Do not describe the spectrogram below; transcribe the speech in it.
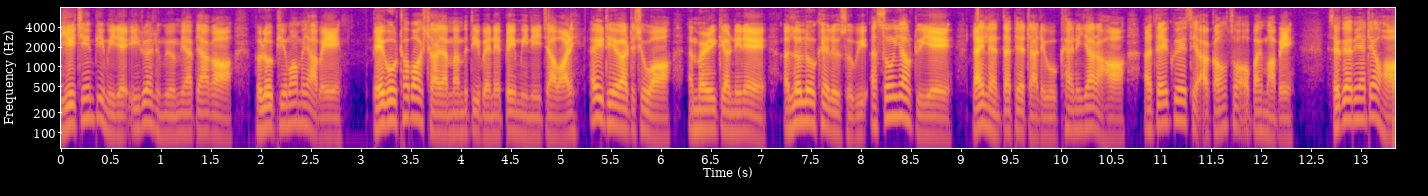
အရေးချင်းပြည်မိတဲ့အီရတ်လူမျိုးများပြားကဘလို့ပြေမမရပဲ ဘဲကိုထောက်ပေါက်ရှာရမှမသိပဲနဲ့ပိတ်မိနေကြပါတယ်။အဲ့ဒီထဲကတချို့ဟာအမေရိကန်တွေနဲ့အလွတ်လွတ်ခဲ့လို့ဆိုပြီးအစွန်းရောက်တွေရဲ့လိုက်လံတက်ပြတ်တာတွေကိုခံနေရတာဟာအသေးကွဲစရာအကောင်းဆုံးအပိုင်းပါပဲ။စကားပြန်တဲ့ဟာ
